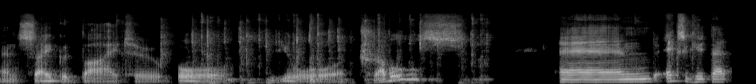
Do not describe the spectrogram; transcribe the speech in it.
and say goodbye to all your troubles and execute that.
